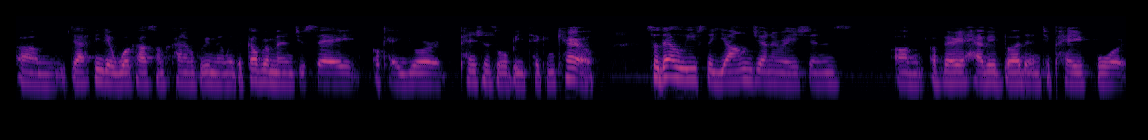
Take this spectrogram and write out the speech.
um, I think they work out some kind of agreement with the government to say, okay, your pensions will be taken care of. So that leaves the young generations um, a very heavy burden to pay for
